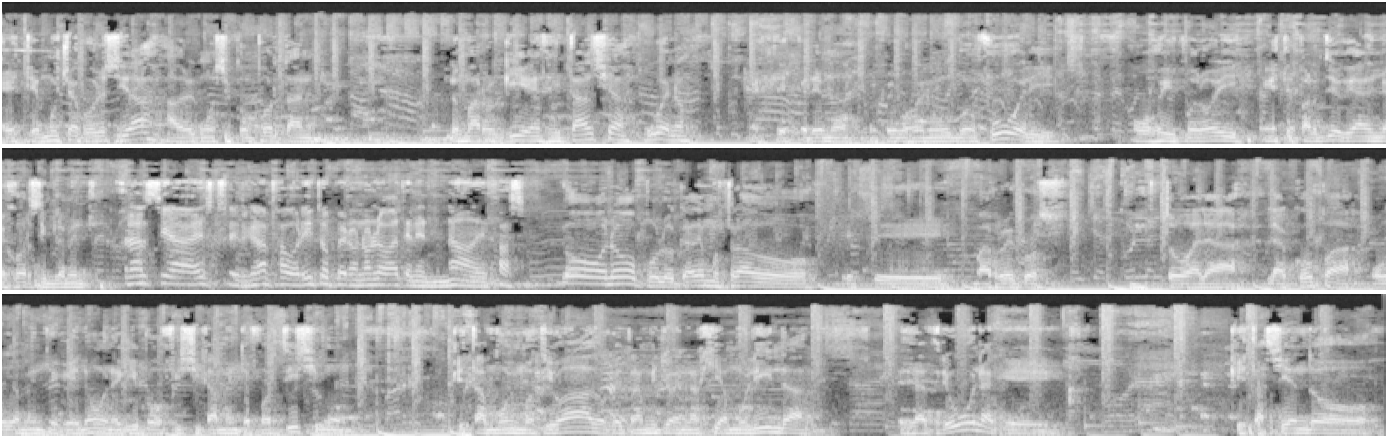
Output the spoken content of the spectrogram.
este, mucha curiosidad, a ver cómo se comportan los marroquíes en esta instancia. Bueno, este, esperemos, esperemos ver un buen fútbol y hoy por hoy en este partido queda el mejor simplemente. Francia es el gran favorito, pero no lo va a tener nada de fácil. No, no, por lo que ha demostrado este, Marruecos toda la, la Copa, obviamente que no, un equipo físicamente fortísimo, que está muy motivado, que transmite una energía muy linda desde la tribuna, que, que está siendo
